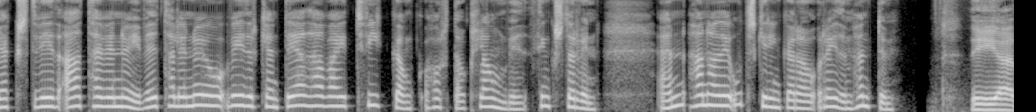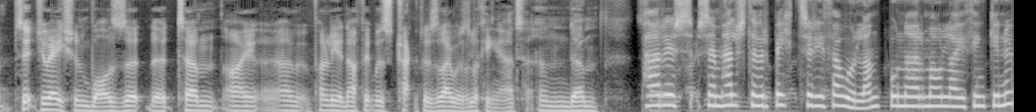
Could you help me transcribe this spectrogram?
gegst við aðtæfinu í viðtalinu og viðurkendi að hafa í tvígang hort á klám við þingstörfin, en hann hafi útskýringar á reyðum höndum. The uh, situation was that, that um, I, uh, funnily enough, it was tractors that I was looking at and... Um, Paris sem helst hefur beitt sér í þáu landbúnaðarmála í þinginu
